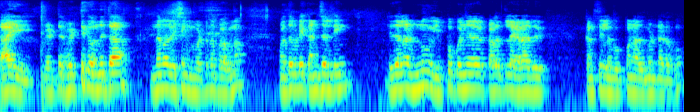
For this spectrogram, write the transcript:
காய் வெட்டு வெட்டுக்கு வந்துட்டா இந்த மாதிரி விஷயங்கள் மட்டும்தான் பார்க்கணும். மற்றபடி கன்சல்டிங் இதெல்லாம் இன்னும் இப்போ கொஞ்சம் காலத்தில் யாராவது கன்சல்டிங் புக் பண்ண அது மட்டும் நடக்கும்.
